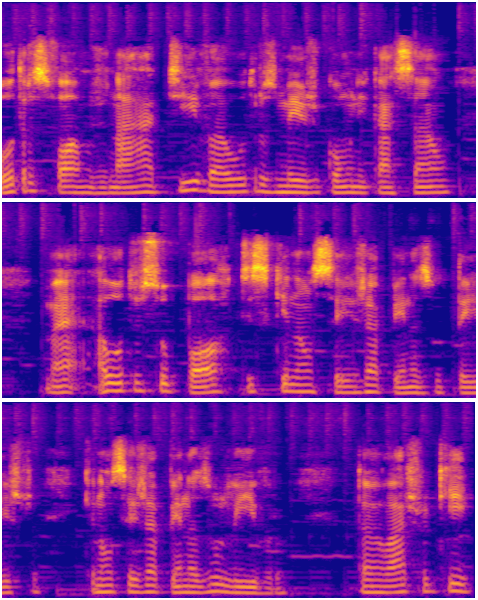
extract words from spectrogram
outras formas de narrativa, outros meios de comunicação, né, outros suportes que não seja apenas o texto, que não seja apenas o livro. Então eu acho que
